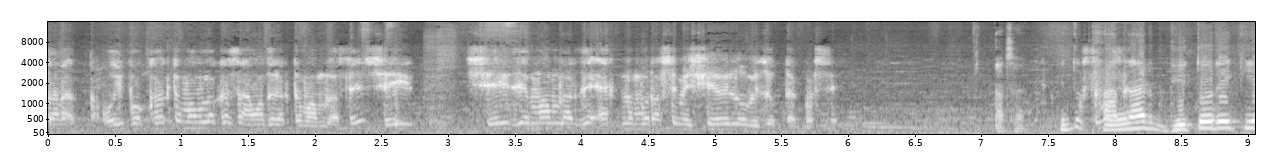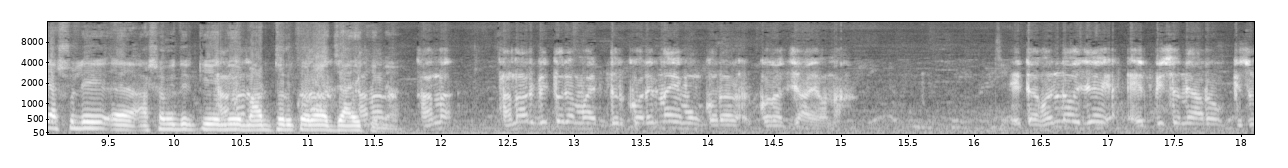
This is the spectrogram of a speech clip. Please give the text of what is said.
তারা ওই পক্ষ একটা মামলা করছে আমাদের একটা মামলা আছে। সেই সেই যে মামলার যে এক নম্বর আসামি সে হইল অভিযোগটা করছে। আচ্ছা কিন্তু থানার ভিতরে কি আসলে আসামিদেরকে এনে মারধর করা যায় কিনা? থানা থানার ভিতরে মারধর করে না এবং করা করা যায়ও না। এটা হলো যে এর পিছনে আরও কিছু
